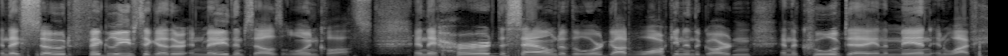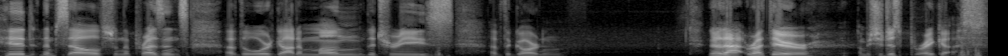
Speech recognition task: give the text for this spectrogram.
And they sewed fig leaves together and made themselves loincloths. And they heard the sound of the Lord God walking in the garden in the cool of day. And the man and wife hid themselves from the presence of the Lord God among the trees of the garden. Now, that right there, I mean, should just break us.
